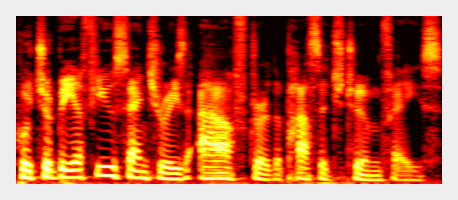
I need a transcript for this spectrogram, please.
which would be a few centuries after the passage tomb phase.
